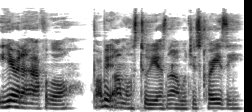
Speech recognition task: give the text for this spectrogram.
year and a half ago, probably almost two years now, which is crazy,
